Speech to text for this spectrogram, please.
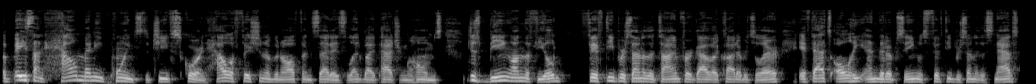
But based on how many points the Chiefs score and how efficient of an offense that is led by Patrick Mahomes, just being on the field 50% of the time for a guy like Clyde edwards if that's all he ended up seeing was 50% of the snaps,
